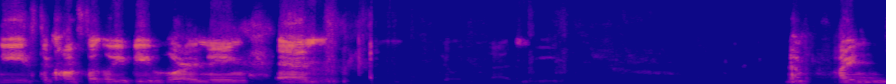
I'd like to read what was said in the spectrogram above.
needs to constantly be learning and find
